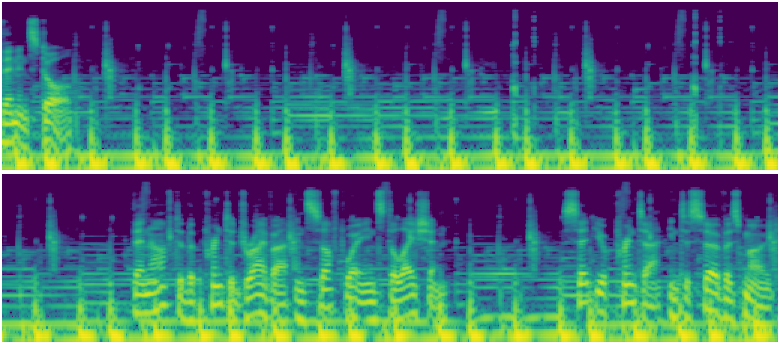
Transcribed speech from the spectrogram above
Then install. Then after the printer driver and software installation, set your printer into service mode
